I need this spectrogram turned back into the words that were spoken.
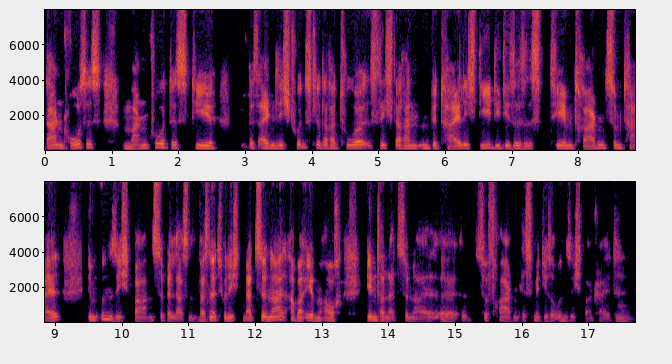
da ein großes Manko, dass die dass eigentlich Kunstliteratur sich daran beteiligt, die, die dieses System tragen, zum Teil im Unsichtbaren zu belassen, was natürlich national, aber eben auch international äh, zu fragen ist mit dieser Unsichtbarkeit. Mhm.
